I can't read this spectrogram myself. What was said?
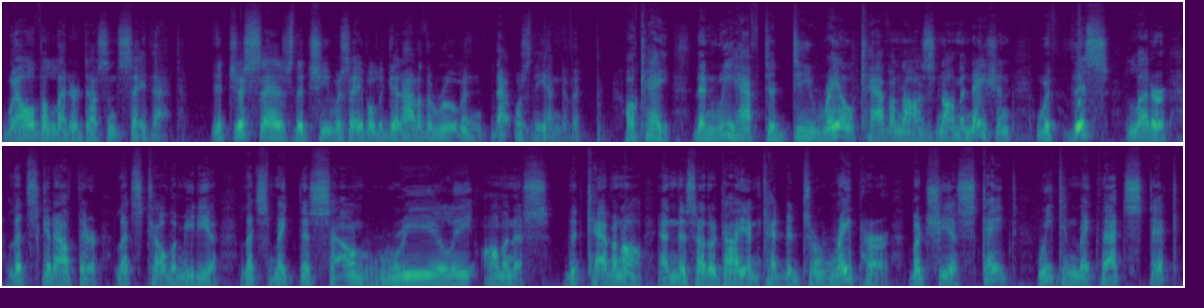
Well, the letter doesn't say that. It just says that she was able to get out of the room and that was the end of it. Okay, then we have to derail Kavanaugh's nomination with this letter. Let's get out there. Let's tell the media. Let's make this sound really ominous that Kavanaugh and this other guy intended to rape her, but she escaped. We can make that stick,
